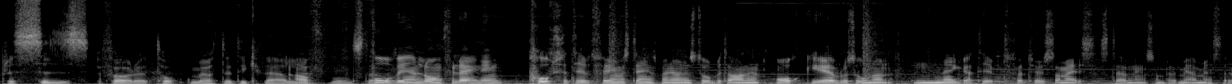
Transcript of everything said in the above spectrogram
precis före toppmötet ikväll. Ja, får vi en lång förlängning, positivt för investeringsmiljön i Storbritannien och i eurozonen, negativt för Theresa Mays ställning som premiärminister.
